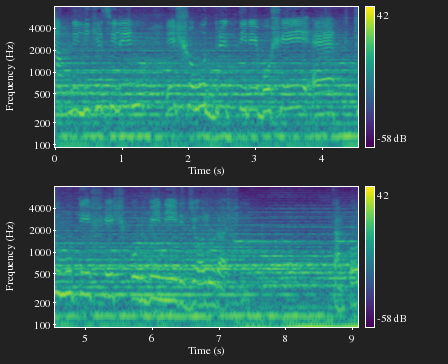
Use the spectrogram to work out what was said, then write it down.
আপনি লিখেছিলেন, এ সমুদ্রের তীরে বসে এক চুমুকে শেষ করবেন এর জলরাশি। তারপর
